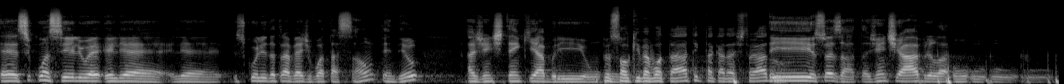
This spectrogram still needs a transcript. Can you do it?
Esse conselho é, ele é, ele é escolhido através de votação, entendeu? A gente tem que abrir um. O pessoal que vai votar tem que estar cadastrado? Isso, exato. A gente abre lá o, o, o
